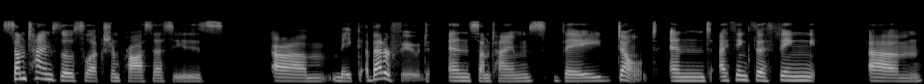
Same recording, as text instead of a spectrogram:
sometimes those selection processes um, make a better food, and sometimes they don't. And I think the thing um,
